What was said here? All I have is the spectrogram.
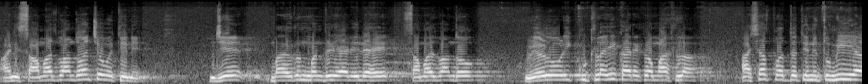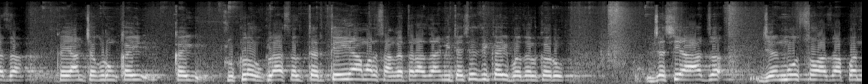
आणि समाज बांधवांच्या वतीने जे बाहेरून मंडळी आलेले आहे समाज बांधव वेळोवेळी कुठलाही कार्यक्रम असला अशाच पद्धतीने तुम्ही या जा. काही आमच्याकडून काही काही चुकलं हुकलं असेल तर तेही आम्हाला सांगा. तर आज आम्ही त्याच्यातही काही बदल करू. जशी आज जन्मोत्सव आज आपण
